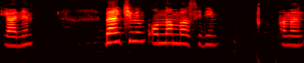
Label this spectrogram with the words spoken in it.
yani ben kimim ondan bahsedeyim. Hemen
